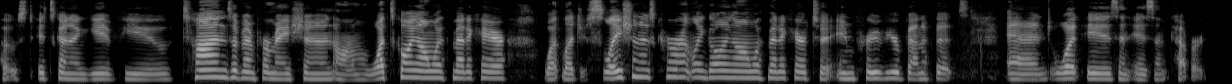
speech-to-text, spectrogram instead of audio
post. It's going to give you tons of information on what's going on with Medicare, what legislation is currently going on with Medicare to improve your benefits, and what is and isn't covered.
